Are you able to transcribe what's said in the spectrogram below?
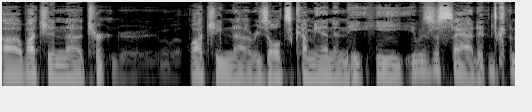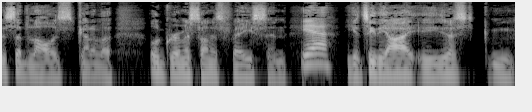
uh, watching uh, turn. Watching uh, results come in, and he, he he was just sad. It kind of said it all. It's kind of a little grimace on his face, and Yeah. you could see the eye. He just mm,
